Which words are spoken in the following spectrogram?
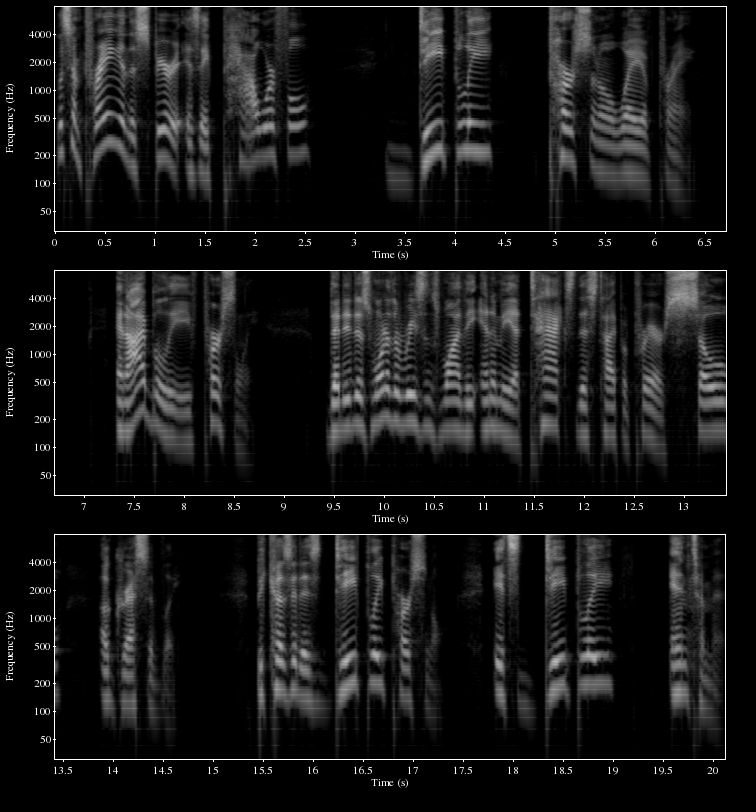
listen, praying in the Spirit is a powerful, deeply personal way of praying. And I believe personally that it is one of the reasons why the enemy attacks this type of prayer so aggressively because it is deeply personal, it's deeply intimate.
